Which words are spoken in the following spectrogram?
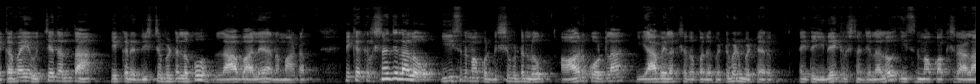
ఇకపై వచ్చేదంతా ఇక్కడ డిస్ట్రిబ్యూటర్లకు లాభాలే అన్నమాట. ఇక కృష్ణ జిల్లాలో ఈ సినిమాకు డిస్ట్రిబ్యూటర్లు ఆరు కోట్ల యాభై లక్షల రూపాయల పెట్టుబడి పెట్టారు. అయితే ఇదే కృష్ణా జిల్లాలో ఈ సినిమాకు అక్షరాల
